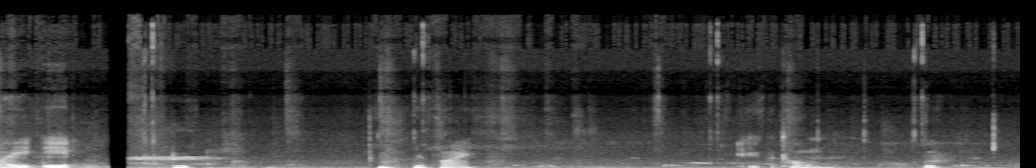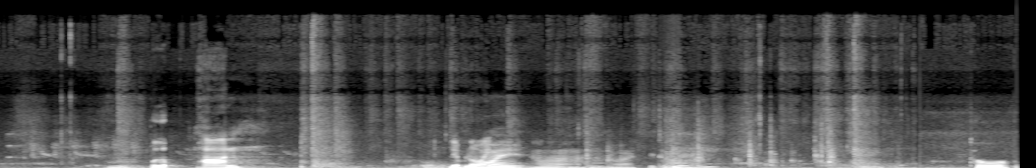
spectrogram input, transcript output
ไปเอกปึ๊บอืมเลือกไฟล์เอกปฐมปึ๊บปึ๊บผ่าน เรียบร้อย อ่าเรียบร้อยอีกเท่าไหร่โทรป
